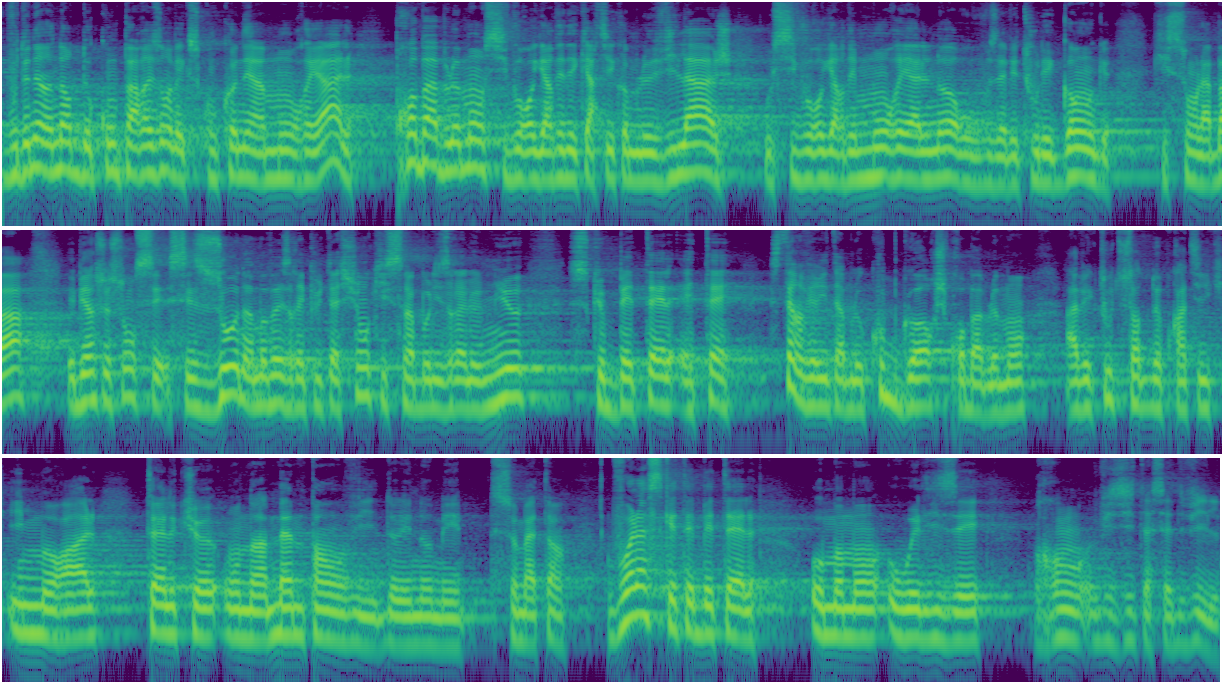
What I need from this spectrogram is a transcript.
vous donner un ordre de comparaison avec ce qu'on connaît à Montréal, probablement si vous regardez des quartiers comme le village ou si vous regardez Montréal-Nord où vous avez tous les gangs qui sont là-bas, eh bien ce sont ces, ces zones à mauvaise réputation qui symboliseraient le mieux ce que Bethel était. C'était un véritable coupe-gorge probablement avec toutes sortes de pratiques immorales telles qu'on n'a même pas envie de les nommer ce matin. Voilà ce qu'était Bethel au moment où Élisée rend visite à cette ville.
